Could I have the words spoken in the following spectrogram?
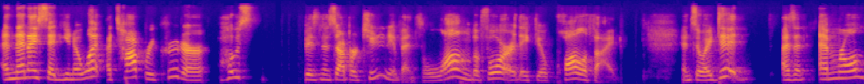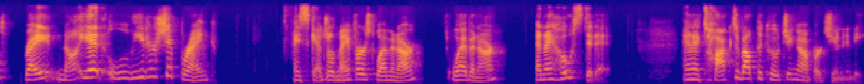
And then I said, you know what? A top recruiter hosts business opportunity events long before they feel qualified. And so I did as an emerald, right? Not yet leadership rank. I scheduled my first webinar, webinar, and I hosted it and I talked about the coaching opportunity.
